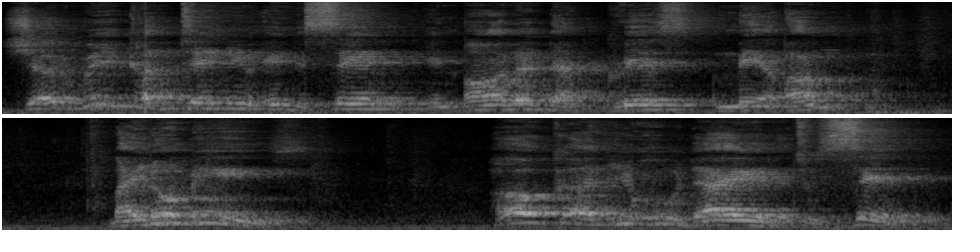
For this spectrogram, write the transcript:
Should we continue in the sin in order that grace may abound? By no means. How can you who died to sin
